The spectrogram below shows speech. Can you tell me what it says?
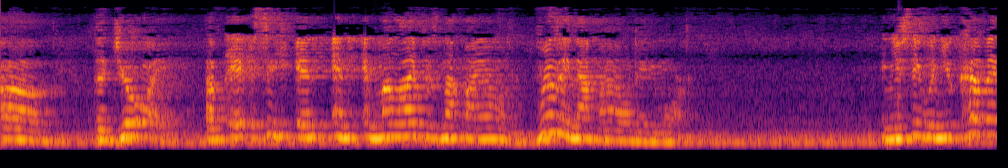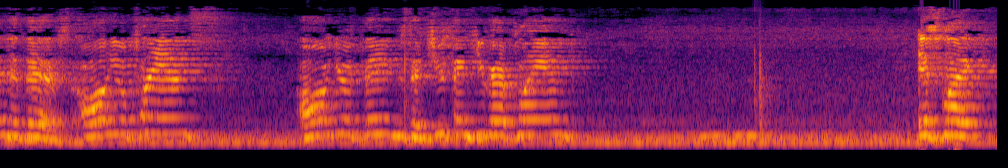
um, the joy of see, and, and, and my life is not my own. Really not my own anymore. And you see, when you come into this, all your plans, all your things that you think you got planned, it's like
